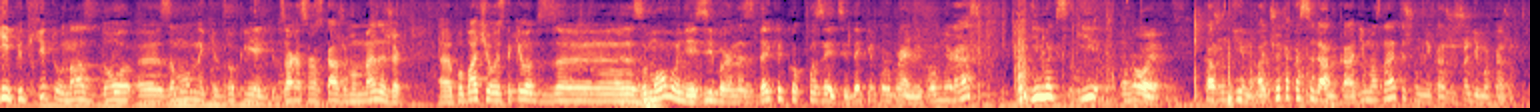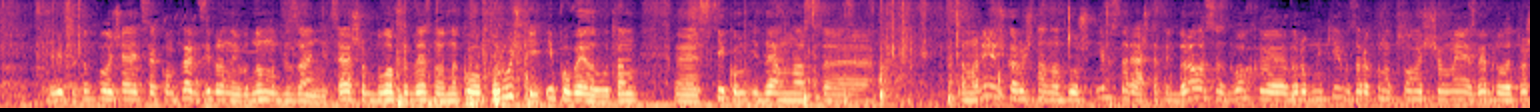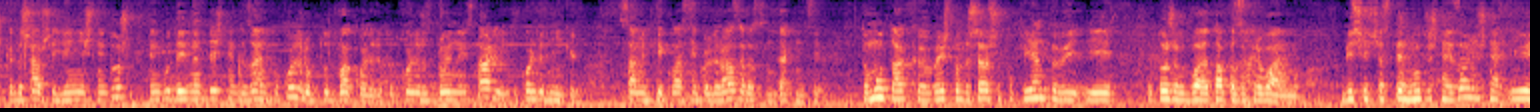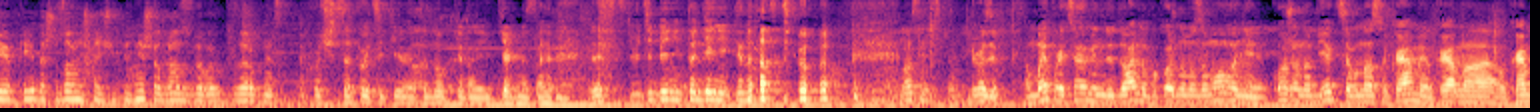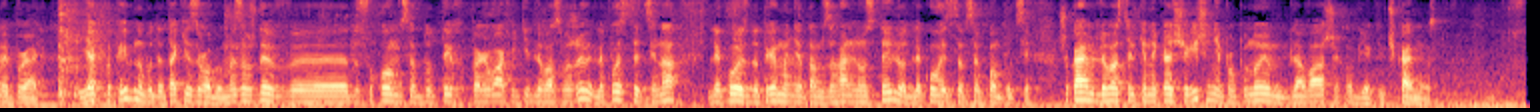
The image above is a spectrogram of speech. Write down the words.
Який підхід у нас до е, замовників, до клієнтів? Зараз розкажемо менеджер. Е, побачив ось таке от з, е, замовлення зібране з декількох позицій, декількох брендів. Omnires, Imex і Гроя. Кажу, Дім, а що така селянка? А Діма, знаєте, що мені каже? Що Діма каже? Дивіться, тут виходить комплект зібраний в одному дизайні. Це щоб було приблизно однаково по ручці і по виливу. Там е, стіком іде у нас е, саморієчка ручна на душ і все решта. Підбиралося з двох е, виробників за рахунок того, що ми вибрали трошки дешевший гігієнічний душ. Він буде ідентичний дизайн по кольору. Тут два кольори. Тут колір збройної сталі і колір нікель. Самі такі класні кольори зараз в сантехніці. Тому так е, вийшло дешевше по клієнтові і теж в два етапи закриваємо. Більшість частин внутрішня і зовнішня, і приїде ще зовнішня чуть пізніше одразу з виробництва. Хочеться процитувати Добкіна і Кернеса. Тобі ніхто денег не дасть. Власні частини. Друзі, ми працюємо індивідуально по кожному замовленні. Кожен об'єкт це у нас окремий, окрема, окремий проект. Як потрібно буде, так і зробимо. Ми завжди в, е, дослуховуємося до тих переваг, які для вас важливі. Для когось це ціна, для когось дотримання там загального стилю, для когось це все в комплексі. Шукаємо для вас тільки найкраще рішення, пропонуємо для ваших об'єктів. Чекаємо вас.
